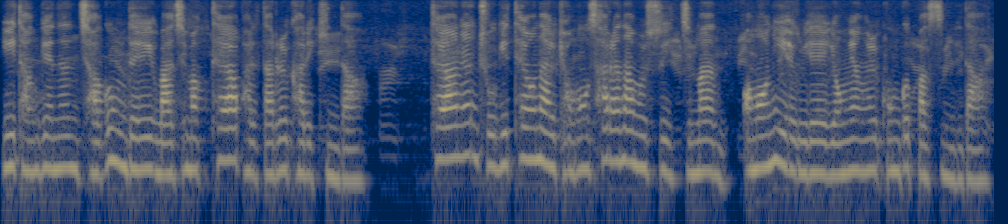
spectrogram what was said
이 단계는 자궁대의 마지막 태아 발달을 가리킨다. 태아는 조기 태어날 경우 살아남을 수 있지만 어머니에 의해 영양을 공급받습니다.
